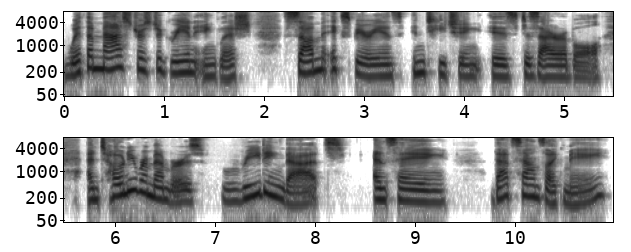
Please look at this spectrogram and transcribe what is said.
with a master's degree in English, some experience in teaching is desirable. And Toni remembers reading that and saying, That sounds like me.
